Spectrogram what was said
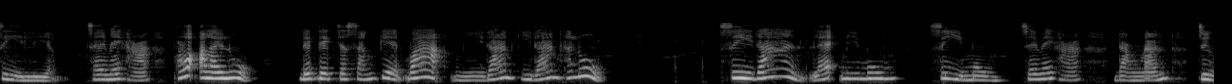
สี่เหลี่ยม ใช่ไหมคะ เพราะอะไรลูก เด็กๆจะสังเกตว่ามีด้านกี่ด้านคะลูก4ด้านและมีมุม4มุม ใช่ไหมคะ ดังนั้นจึง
